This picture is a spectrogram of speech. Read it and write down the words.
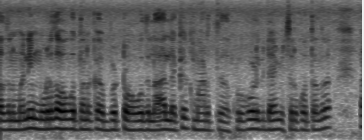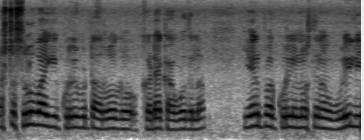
ಅದನ್ನ ಮನೆ ಮುರಿದ ಹೋಗೋ ತನಕ ಬಿಟ್ಟು ಹೋಗೋದಿಲ್ಲ. ಆ ಲೆಕ್ಕಕ್ಕೆ ಮಾಡ್ತೀವಿ. ಕುರಿಗಳಿಗೆ ಡ್ಯಾಮೇಜ್ ಸರ್ಕೋತಂದ್ರೆ ಅಷ್ಟು ಸುಲಭವಾಗಿ ಕುರಿ ಬಿಟ್ಟು ಆ ರೋಗ ಕಡಿಯೋಕ್ಕಾಗೋದಿಲ್ಲ ಏನಪ್ಪ ಕುರಿ ಇನ್ನೊಂದು ದಿನ ಉಳಿಲಿ,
